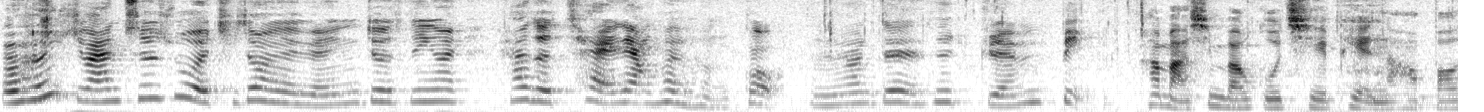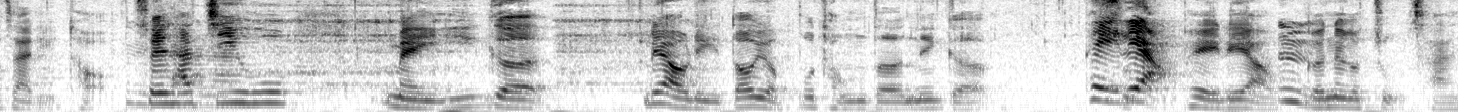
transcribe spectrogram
我很喜欢吃素的其中一个原因，就是因为它的菜量会很够。然后这也是卷饼，它把杏鲍菇切片，然后包在里头，所以它几乎每一个料理都有不同的那个配料，配料跟那个主餐。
